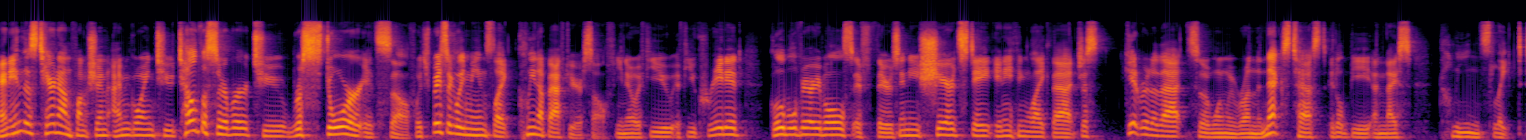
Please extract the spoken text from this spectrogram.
And in this teardown function, I'm going to tell the server to restore itself, which basically means like clean up after yourself. You know, if you if you created global variables, if there's any shared state, anything like that, just get rid of that. So when we run the next test, it'll be a nice clean slate.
